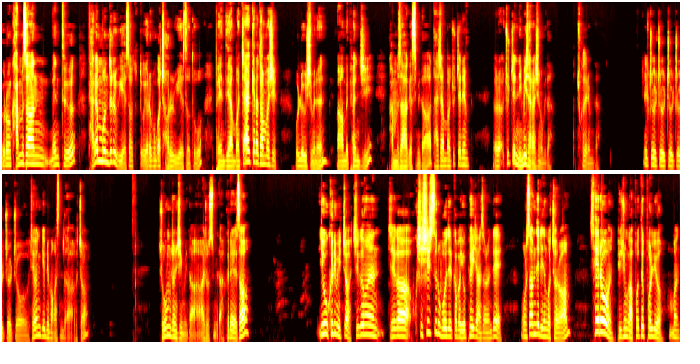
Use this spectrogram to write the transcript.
이런 감사한 멘트 다른 분들을 위해서 또 여러분과 저를 위해서도 밴드에 한번 짧게라도 한 번씩 올려주시면은 마음의 편지 감사하겠습니다. 다시 한번 쭈제님 쭈제님이 잘하신 겁니다. 축하드립니다. 일조일조일조일조일조 대현기님 반갑습니다. 그렇죠? 좋은 전시입니다. 아, 좋습니다. 그래서 이 그림 있죠? 지금은 제가 혹시 실수로 보여드릴까봐 이 페이지 안 썼는데 오늘 썸 내리는 것처럼 새로운 비중과 포트폴리오 한번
